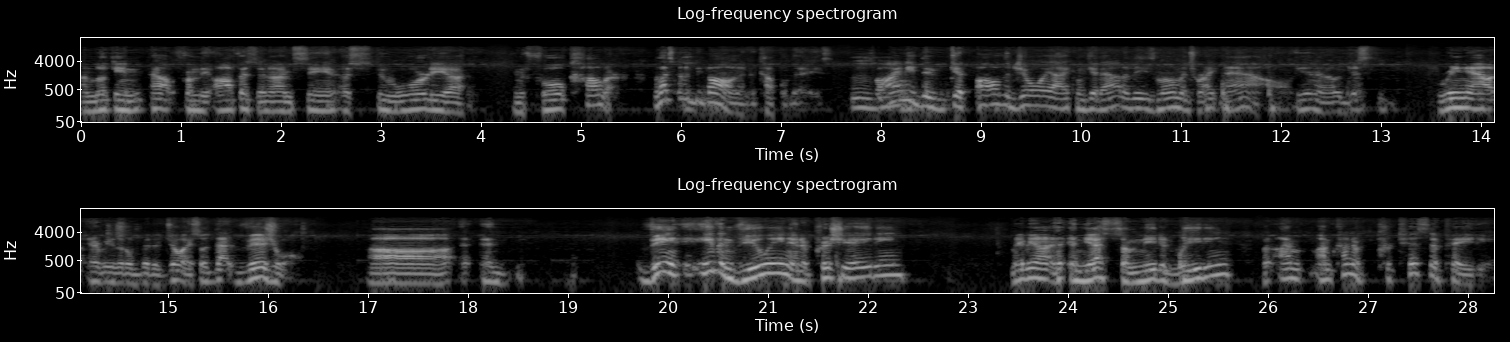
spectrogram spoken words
I'm looking out from the office and I'm seeing a Stewartia in full color. Well, that's going to be gone in a couple days. Mm-hmm. So I need to get all the joy I can get out of these moments right now. You know, just wring out every little bit of joy. So that visual, uh, and being even viewing and appreciating, maybe I, and yes, some needed weeding, but I'm I'm kind of participating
